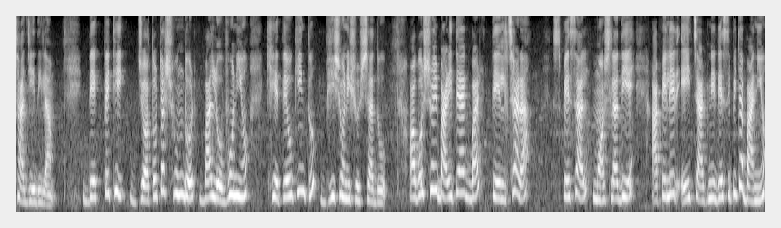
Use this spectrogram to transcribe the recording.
সাজিয়ে দিলাম। দেখতে ঠিক যতটা সুন্দর বা লোভনীয়, খেতেও কিন্তু ভীষণই সুস্বাদু। অবশ্যই বাড়িতে একবার তেল ছাড়া স্পেশাল মশলা দিয়ে আপেলের এই চাটনির রেসিপিটা বানিয়েও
